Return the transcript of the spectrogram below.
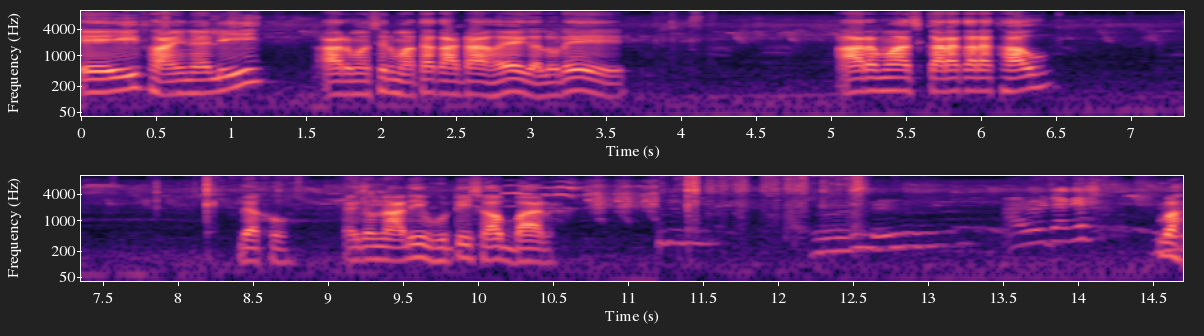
এই ফাইনালি আর মাছের মাথা কাটা হয়ে গেল রে। আর মাছ কারা কারা খাও? দেখো একদম নাড়ি ভুটি সব বার। আর ওইটাকে বাহ।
